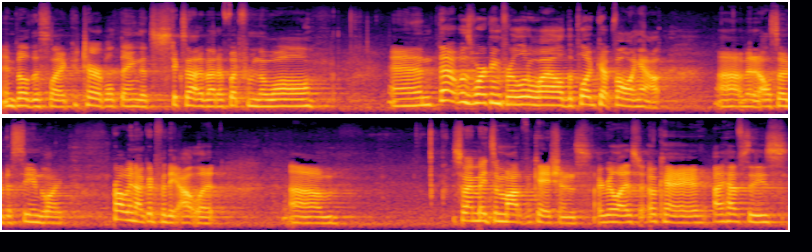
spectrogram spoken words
and build this like terrible thing that sticks out about a foot from the wall. And that was working for a little while. The plug kept falling out. Um, and it also just seemed like probably not good for the outlet. Um, so I made some modifications. I realized, okay, I have these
